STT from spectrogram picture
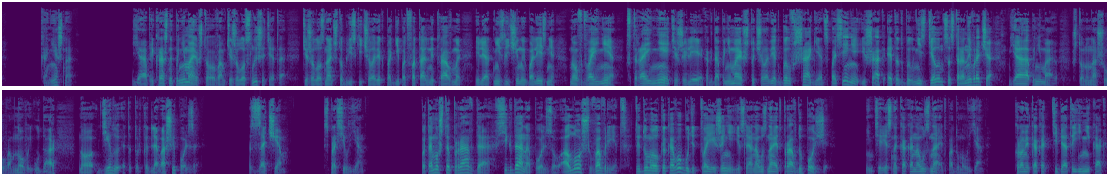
Конечно. Я прекрасно понимаю, что вам тяжело слышать это, тяжело знать, что близкий человек погиб от фатальной травмы или от неизлечимой болезни, но вдвойне, втройне тяжелее, когда понимаешь, что человек был в шаге от спасения, и шаг этот был не сделан со стороны врача. Я понимаю, что наношу вам новый удар, но делаю это только для вашей пользы. Зачем? спросил Ян. Потому что правда всегда на пользу, а ложь во вред. Ты думал, каково будет твоей жене, если она узнает правду позже? Интересно, как она узнает, подумал Ян. Кроме как от тебя ты и никак.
